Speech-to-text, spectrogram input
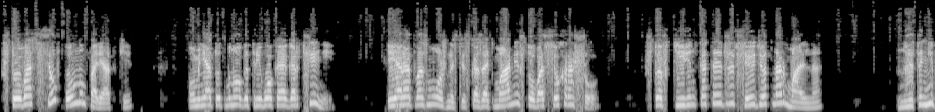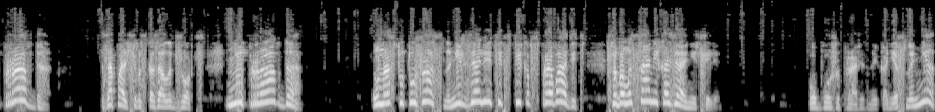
что у вас все в полном порядке. У меня тут много тревог и огорчений, и я рад возможности сказать маме, что у вас все хорошо, что в Кирин-коттедже все идет нормально. Но это неправда, запальчиво сказала Джордж. Неправда. У нас тут ужасно. Нельзя ли этих стиков спровадить, чтобы мы сами хозяйничали? О, Боже праведный, конечно, нет,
